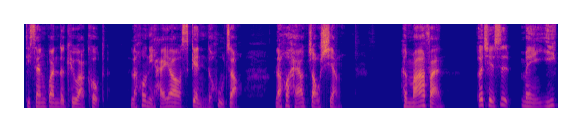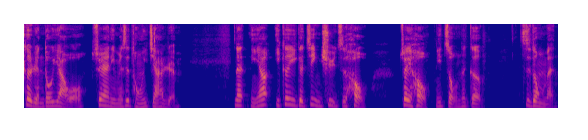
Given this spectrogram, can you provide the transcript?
第三关的 QR code，然后你还要 scan 你的护照，然后还要照相，很麻烦，而且是每一个人都要哦。虽然你们是同一家人，那你要一个一个进去之后，最后你走那个自动门。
